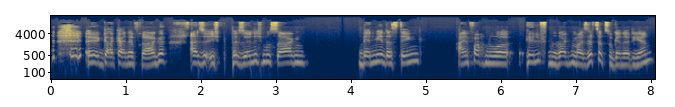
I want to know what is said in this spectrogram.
äh, gar keine Frage. Also ich persönlich muss sagen, wenn mir das Ding einfach nur hilft, sagen wir mal Sätze zu generieren,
